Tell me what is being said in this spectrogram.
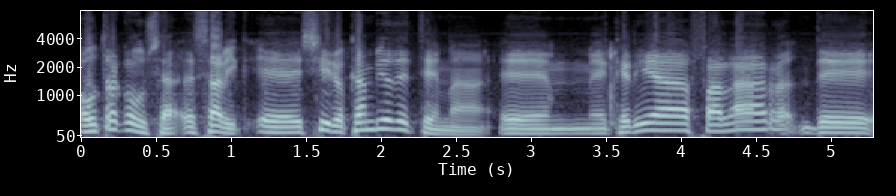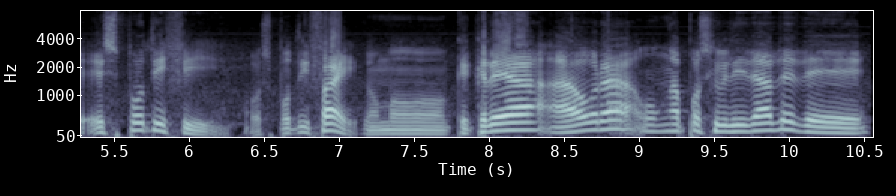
Outra cousa, eh, Xavi, eh, Xiro, cambio de tema. Eh, me quería falar de Spotify, o Spotify, como que crea agora unha posibilidade de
